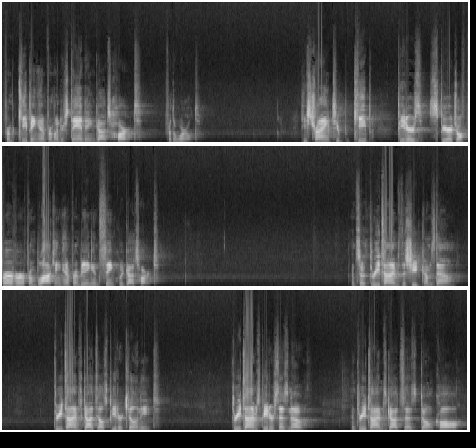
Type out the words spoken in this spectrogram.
from keeping him from understanding God's heart for the world. He's trying to keep Peter's spiritual fervor from blocking him from being in sync with God's heart. And so, three times the sheet comes down. Three times God tells Peter, kill and eat. Three times Peter says no. And three times God says, don't call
